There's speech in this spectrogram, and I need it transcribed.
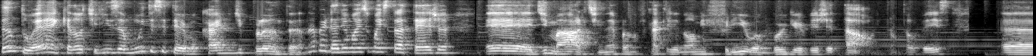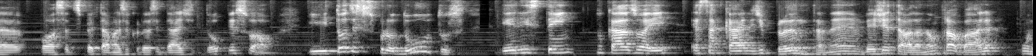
Tanto é que ela utiliza muito esse termo, carne de planta. Na verdade, é mais uma estratégia é, de marketing, né, para não ficar aquele nome frio, hambúrguer vegetal. Então, talvez é, possa despertar mais a curiosidade do pessoal. E todos esses produtos, eles têm, no caso aí, essa carne de planta, né, vegetal. Ela não trabalha com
